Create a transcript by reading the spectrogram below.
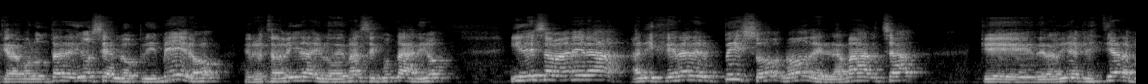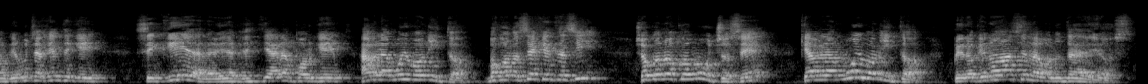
que la voluntad de Dios sea lo primero en nuestra vida y lo demás secundario, y de esa manera aligerar el peso ¿no? de la marcha que, de la vida cristiana, porque hay mucha gente que se queda en la vida cristiana porque habla muy bonito. ¿Vos conocés gente así? Yo conozco muchos, ¿eh? Que hablan muy bonito, pero que no hacen la voluntad de Dios.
